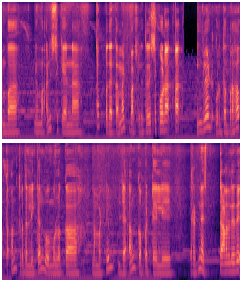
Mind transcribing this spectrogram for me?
ಎಂಬ ನಿಮ್ಮ ಅನಿಸಿಕೆಯನ್ನು ತಪ್ಪದ ಕಮೆಂಟ್ ಬಾಕ್ಸಲ್ಲಿ ತಿಳಿಸಿಕೊಡ. ಇಂಗ್ಲೆಂಡ್ ವಿರುದ್ಧ ಬೃಹತ್ ಅಂತರದಲ್ಲಿ ಗೆಲ್ಲುವ ಮೂಲಕ ನಮ್ಮ ಟೀಮ್ ಇಂಡಿಯಾ ಅಂಕಪಟ್ಟಿಯಲ್ಲಿ ಎರಡನೇ ಸ್ಥಾನದಲ್ಲಿದೆ.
